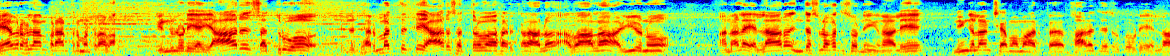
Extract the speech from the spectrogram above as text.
தேவர்களாம் பிரார்த்தனை பண்ணுறாளாம் எங்களுடைய யார் சத்ருவோ இந்த தர்மத்துக்கு யார் சத்ருவாக இருக்கிறாளோ அவளாம் அழியணும். அதனால் எல்லாரும் இந்த ஸ்லோகத்தை சொன்னீங்கனாலே நீங்களாம் க்ஷேமமாக இருப்ப. பாரத தேசத்துடைய எல்லா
